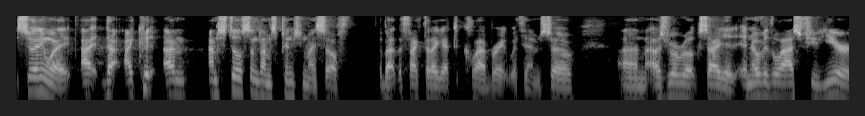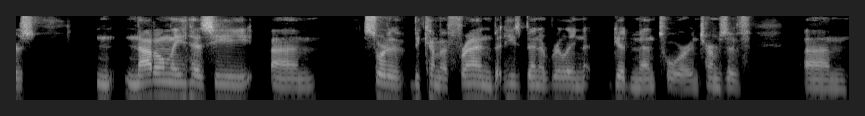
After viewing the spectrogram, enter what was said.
so anyway, I I could I'm I'm still sometimes pinching myself about the fact that I got to collaborate with him. So um, I was real real excited. And over the last few years, n- not only has he um, sort of become a friend, but he's been a really good mentor in terms of um,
